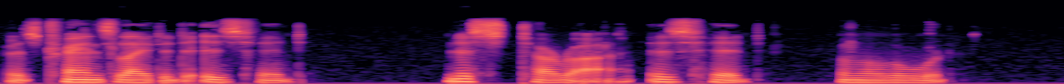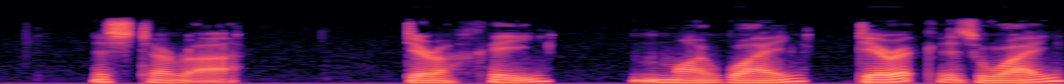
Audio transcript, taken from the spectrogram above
but it's translated is hid. Nistara is hid from the Lord. Nistara. Derachi, my way. Derek is way.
